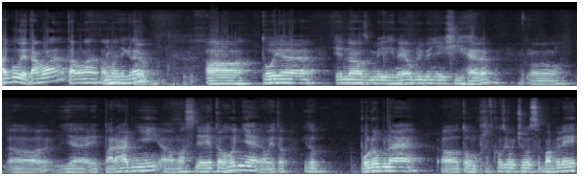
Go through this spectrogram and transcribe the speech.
Lifeboat je tamhle, tamhle, tamhle někde. jo. A to je jedna z mých nejoblíbenějších her. O, o, je, je parádní a vlastně je to hodně, no, je to, je to podobné o, tomu předchozímu, o čem jsme se bavili,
